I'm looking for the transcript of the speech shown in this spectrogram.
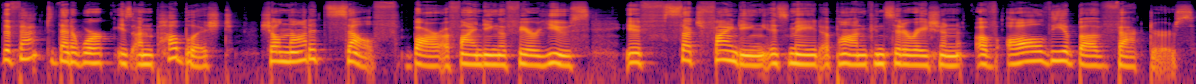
The fact that a work is unpublished shall not itself bar a finding of fair use if such finding is made upon consideration of all the above factors.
